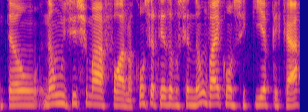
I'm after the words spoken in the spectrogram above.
Então, não existe uma forma. Com certeza você não vai conseguir aplicar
